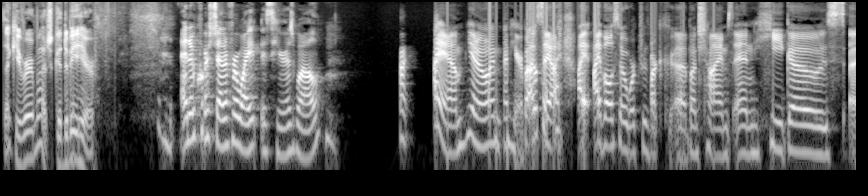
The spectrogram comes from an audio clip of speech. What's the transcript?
Thank you very much. Good to be here. And of course, Jennifer White is here as well. I am, you know, I'm, I'm here. But I will say I, I, have also worked with Mark a bunch of times, and he goes uh,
